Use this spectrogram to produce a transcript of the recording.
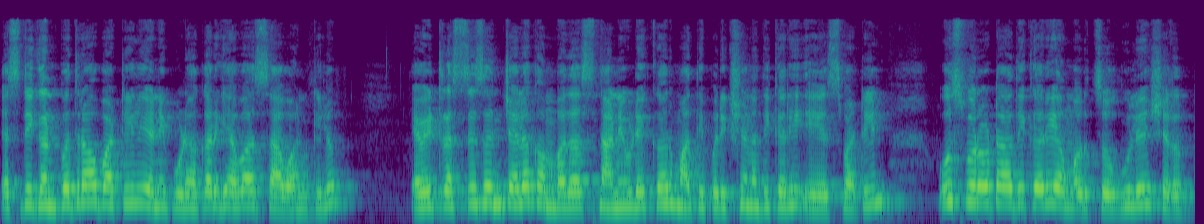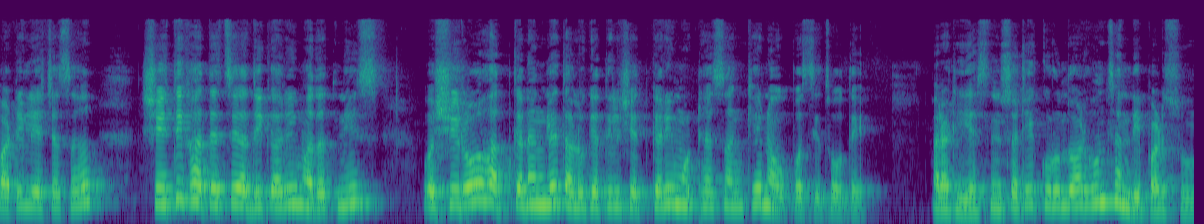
यासाठी गणपतराव पाटील यांनी पुढाकार घ्यावा असं आवाहन केलं. यावेळी ट्रस्टचे संचालक अंबादास नानिवडेकर माती परीक्षण अधिकारी ए एस पाटील ऊस पुरवठा अधिकारी अमर चौगुले शरद पाटील याच्यासह शेती खात्याचे अधिकारी मदतनीस व शिरोळ हातकणंगले तालुक्यातील शेतकरी मोठ्या संख्येनं उपस्थित होते. मराठी एस न्यूजसाठी कुरुंदवाडहून संदीप अडसूळ.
